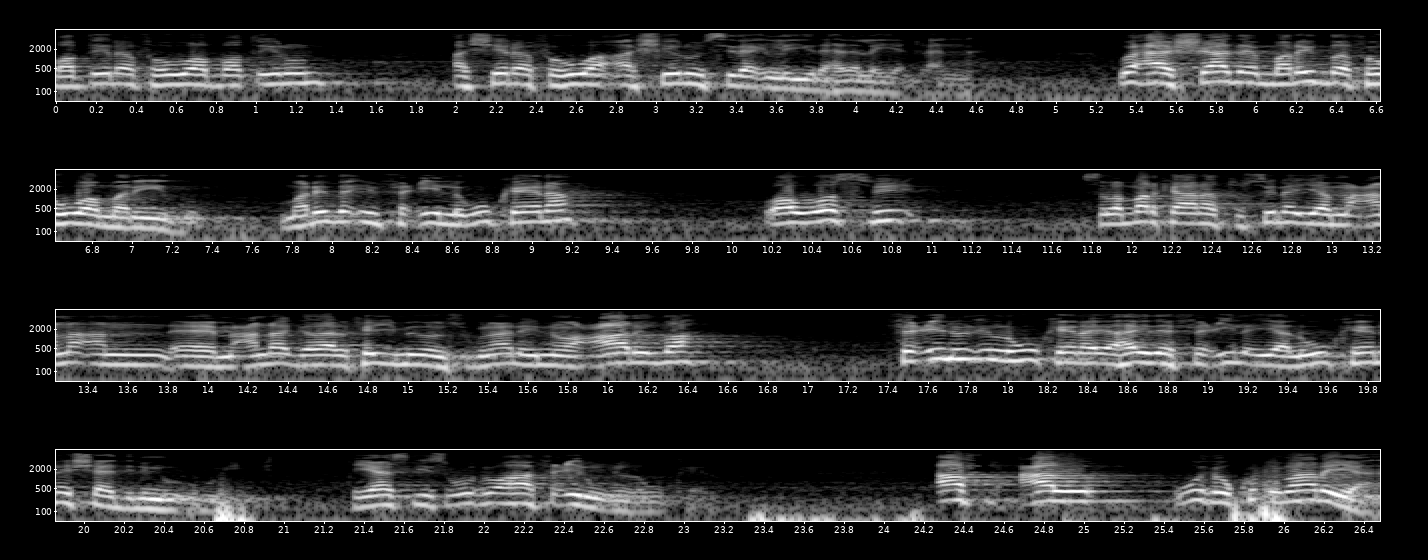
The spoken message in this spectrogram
baira fa huwa bairun ashira fa huwa ashirun sidaa in la yidhahda la yaqaana waxaa shaade marida fa huwa mariidun marida in faciil lagu keena waa wasfi isla markaana tusinaya macno aan macno gadaal ka yimid oon sugnaanayninoo caarida. Faciilun in lagu keenay ahaydee faciil ayaa lagu keena shaadnimo ugu yimid. Qiyaaskiisu wuxuu ahaa faciilun in lagu keeno. Afcal wuxuu ku imaanayaa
